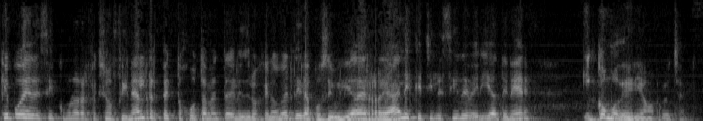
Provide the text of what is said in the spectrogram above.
¿Qué puedes decir como una reflexión final respecto justamente del hidrógeno verde y las posibilidades reales que Chile sí debería tener y cómo deberíamos aprovecharlo?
